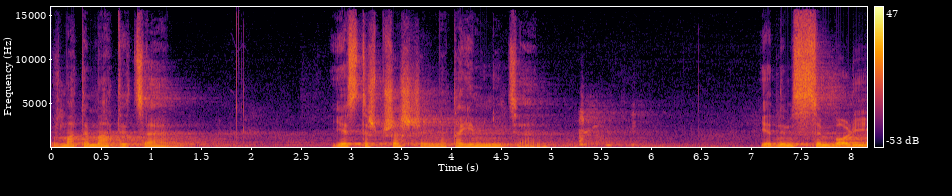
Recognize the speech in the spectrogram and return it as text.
w matematyce jest też przestrzeń na tajemnicę. Jednym z symboli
